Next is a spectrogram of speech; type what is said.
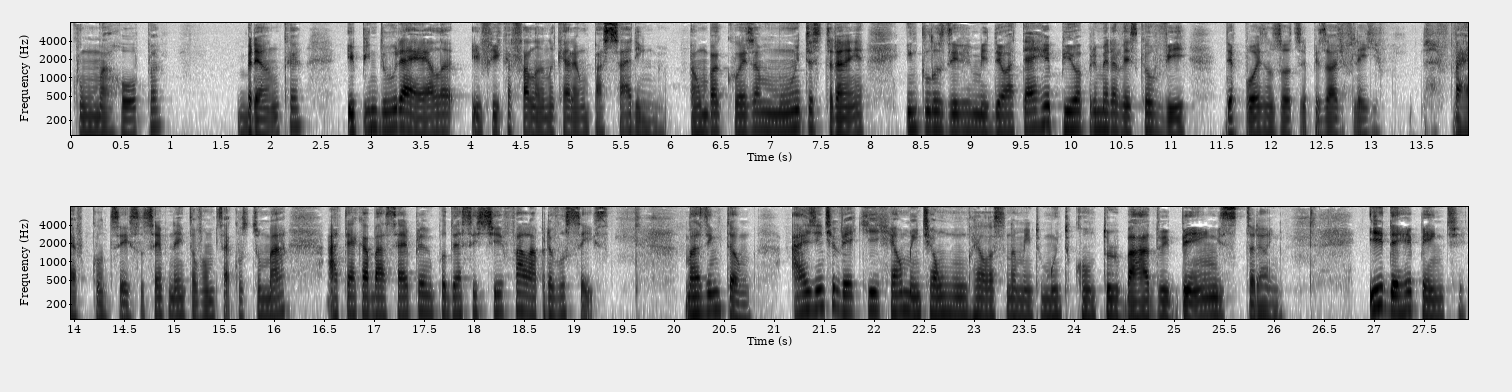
com uma roupa branca e pendura ela e fica falando que ela é um passarinho. É uma coisa muito estranha. Inclusive, me deu até arrepio a primeira vez que eu vi. Depois, nos outros episódios, falei: vai acontecer isso sempre, né? Então vamos se acostumar até acabar a série para eu poder assistir e falar para vocês. Mas então, a gente vê que realmente é um relacionamento muito conturbado e bem estranho. E de repente,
